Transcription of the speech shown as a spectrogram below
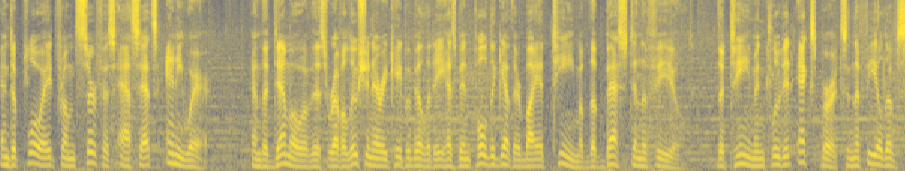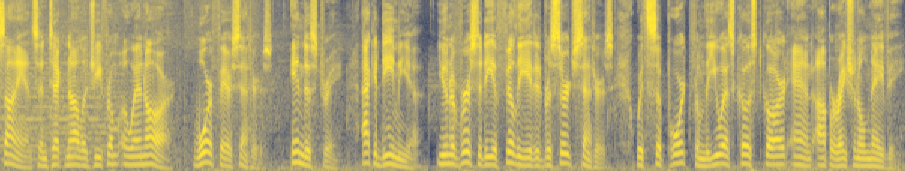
and deployed from surface assets anywhere and the demo of this revolutionary capability has been pulled together by a team of the best in the field. The team included experts in the field of science and technology from ONR, warfare centers, industry, academia, university affiliated research centers, with support from the U.S. Coast Guard and Operational Navy.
